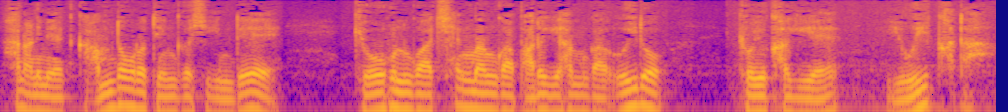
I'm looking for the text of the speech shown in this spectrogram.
하나님의 감동으로 된 것이긴데 교훈과 책망과 바르게 함과 의로 교육하기에 유익하다.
